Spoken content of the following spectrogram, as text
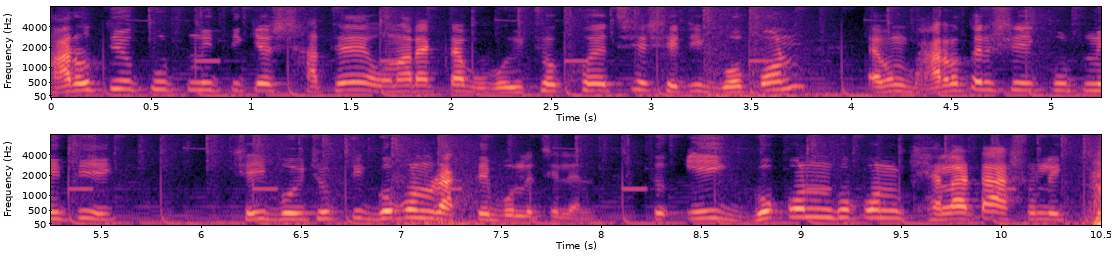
ভারতীয় কূটনীতিকের সাথে ওনার একটা বৈঠক হয়েছে, সেটি গোপন এবং ভারতের সেই কূটনীতিক সেই বৈঠকটি গোপন রাখতে বলেছিলেন। তো এই গোপন গোপন খেলাটা আসলে কি?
